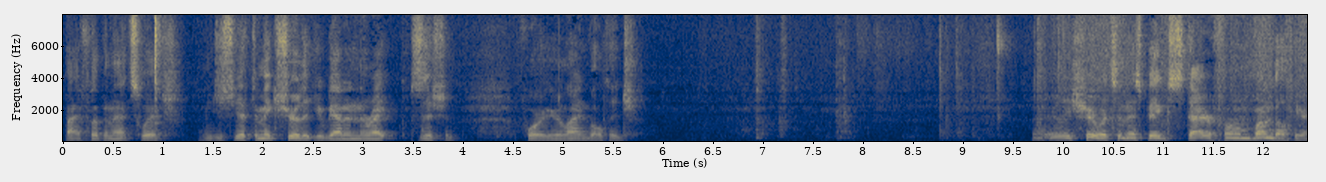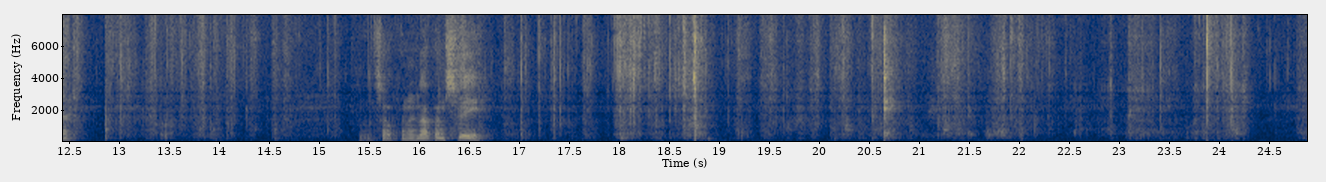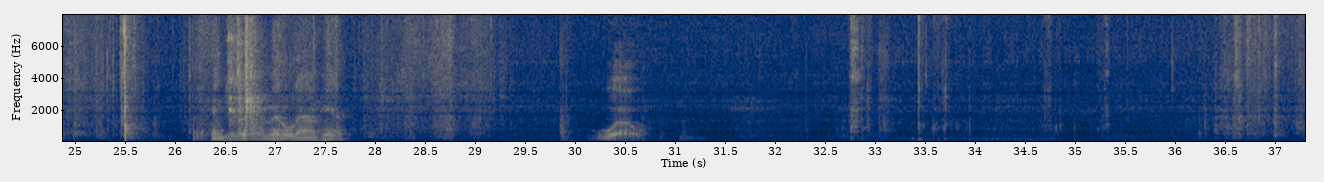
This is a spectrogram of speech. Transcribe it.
by flipping that switch and just you have to make sure that you've got it in the right position for your line voltage. Not really sure what's in this big styrofoam bundle here. Let's open it up and see. Hinges in the middle down here. Whoa.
